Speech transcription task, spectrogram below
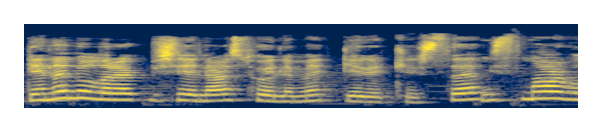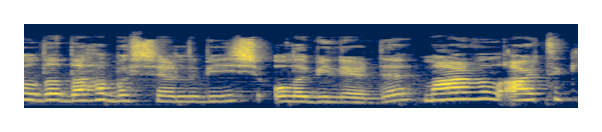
Genel olarak bir şeyler söylemek gerekirse Miss Marvel'da daha başarılı bir iş olabilirdi. Marvel artık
